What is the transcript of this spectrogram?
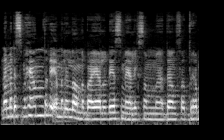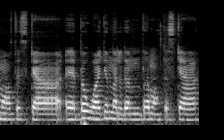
nej men det som händer i Emelie Lönneberg, eller det som är liksom den så dramatiska eh, bågen eller den dramatiska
